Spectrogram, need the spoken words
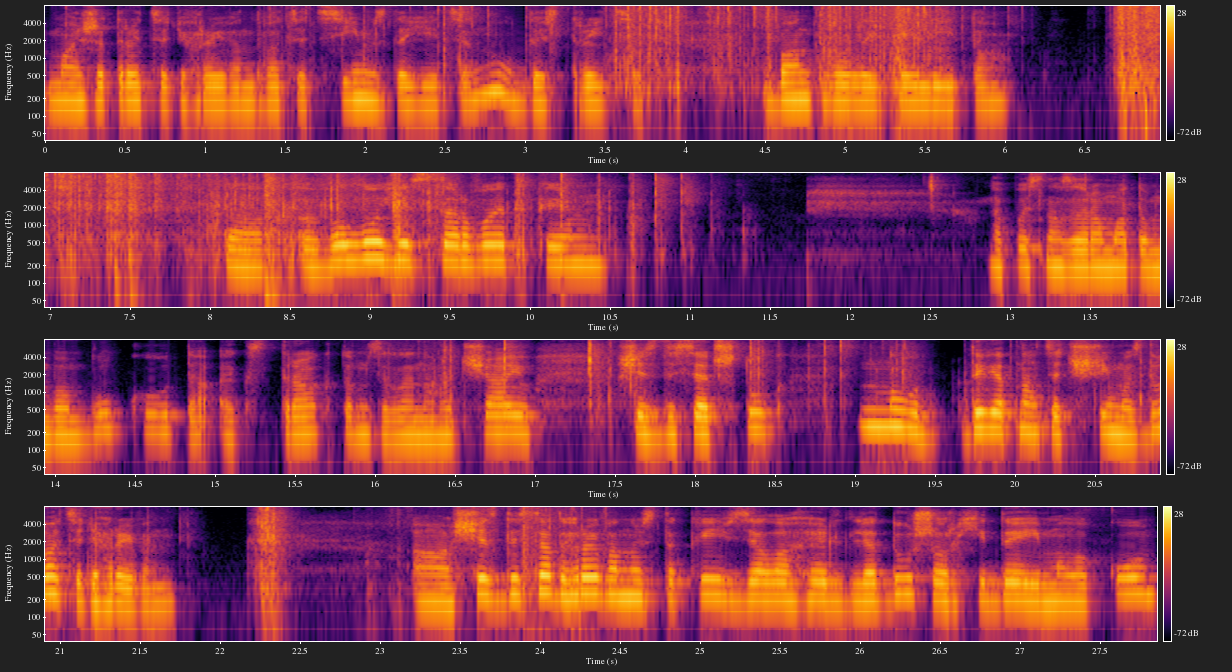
майже 30 гривень, 27, здається. Ну, десь 30. Бант великий літо. Так, вологі серветки. Написано з ароматом бамбуку та екстрактом зеленого чаю. 60 штук. Ну, 19 чимось, 20 гривень. А, 60 гривень ось такий взяла гель для душу, орхідеї молоко.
